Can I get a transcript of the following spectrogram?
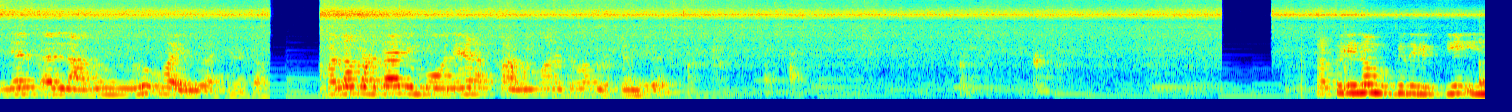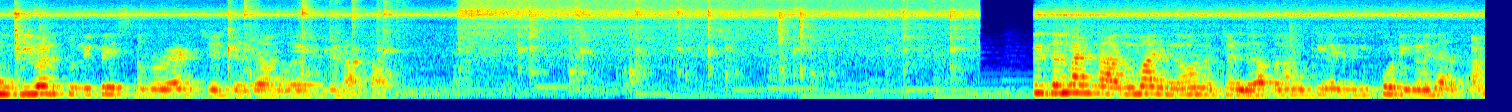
ഇനി അല്ലാതെ ഒന്ന് വയന്ന് വരണം കേട്ടോ അപ്പം നമ്മുടെ തനിമോനെ ഇളക്കാന്നും പറഞ്ഞിട്ട് വന്നിട്ടുണ്ട്. അപ്പം ഇനി നമുക്ക് ഇതിലേക്ക് ഇഞ്ചി വെളുത്തുള്ളി പേസ്റ്റ് നമ്മളോട് അടിച്ചു വെച്ചത് അതുപോലെ ഇടാം ഇതും വെള്ളാതും മരുന്ന് വന്നിട്ടുണ്ട്. അപ്പൊ നമുക്ക് ഇതിലേക്ക് പൊടികൾ ചേർക്കാം.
